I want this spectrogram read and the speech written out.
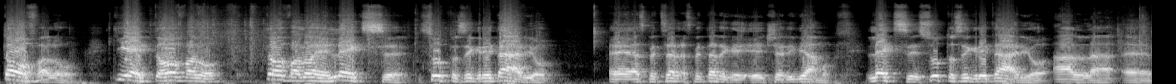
Tofalo. Chi è Tofalo? Tofalo è l'ex sottosegretario eh, aspettate, aspettate, che eh, ci arriviamo. L'ex sottosegretario alla... Eh,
